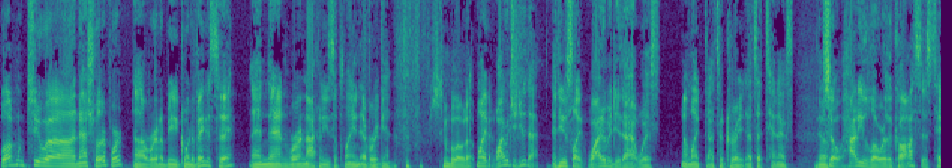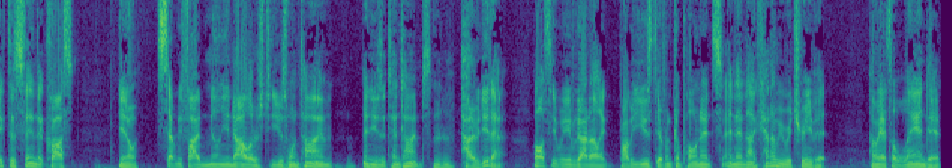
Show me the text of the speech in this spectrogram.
welcome to uh, Nashville Airport. Uh, we're going to be going to Vegas today, and then we're not going to use the plane ever again." Just gonna blow it up. I'm like, why would you do that? And he was like, why do we do that with? I'm like, that's a great, that's a 10x. So how do you lower the cost? Is take this thing that costs, you know, 75 million dollars to use one time and use it 10 times. How do we do that? Well, let's see. We've got to like probably use different components, and then like, how do we retrieve it? And we have to land it,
